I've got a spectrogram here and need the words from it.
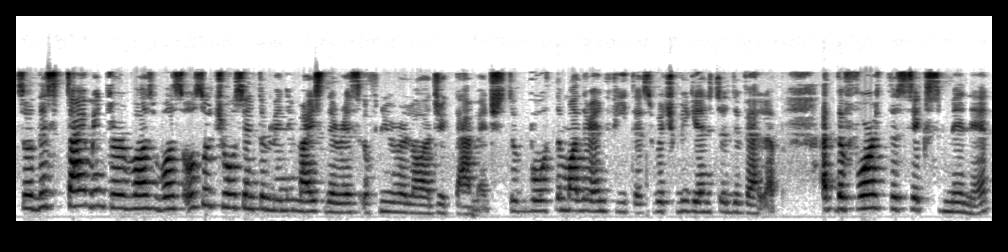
So this time interval was also chosen to minimize the risk of neurologic damage to both the mother and fetus, which begins to develop at the fourth to sixth minute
